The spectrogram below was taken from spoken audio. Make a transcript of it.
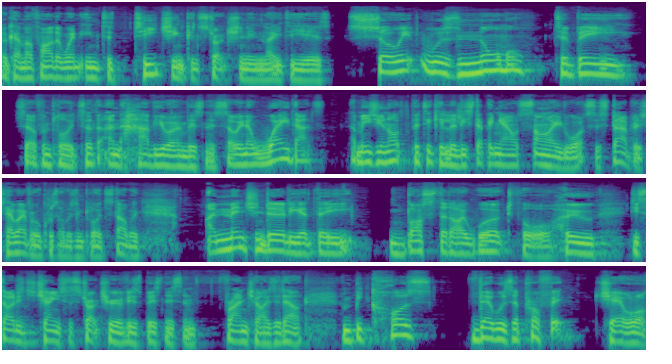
Okay, my father went into teaching construction in later years. So it was normal to be self employed so that, and have your own business. So, in a way, that's, that means you're not particularly stepping outside what's established. However, of course, I was employed to start with. I mentioned earlier the boss that I worked for who decided to change the structure of his business and franchise it out. And because there was a profit share or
